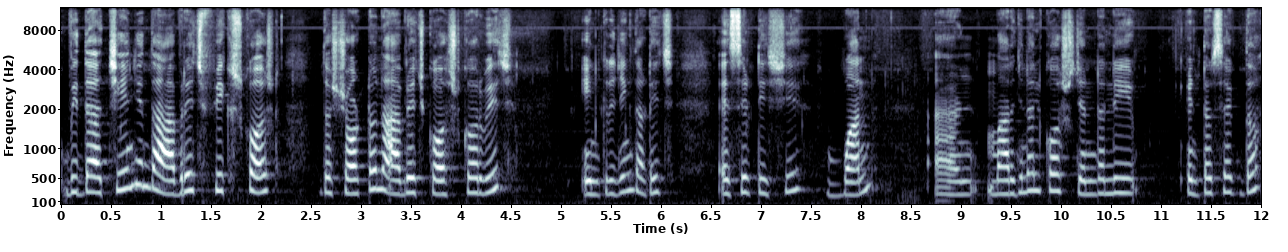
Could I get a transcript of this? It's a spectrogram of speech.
with the change in the average fixed cost the short term average cost curve is increasing that is SCTC 1 and marginal cost generally intersect the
